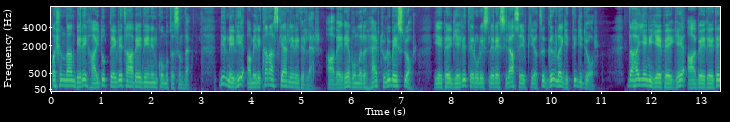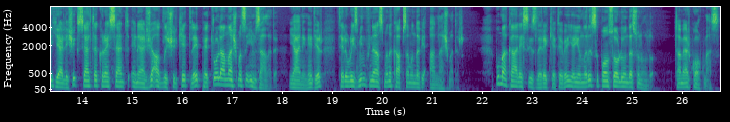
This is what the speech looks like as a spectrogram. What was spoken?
başından beri Haydut Devlet ABD'nin komutasında. Bir nevi Amerikan askerleridirler. ABD bunları her türlü besliyor. YPG'li teröristlere silah sevkiyatı gırla gitti gidiyor. Daha yeni YPG, ABD'de yerleşik Celta Crescent Enerji adlı şirketle petrol anlaşması imzaladı. Yani nedir? Terörizmin finansmanı kapsamında bir anlaşmadır. Bu makale sizlere Ketebe Yayınları sponsorluğunda sunuldu. Tamer Korkmaz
